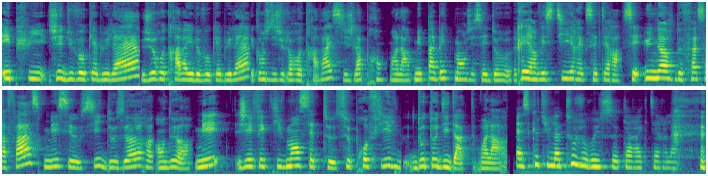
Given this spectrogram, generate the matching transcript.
et puis j'ai du vocabulaire, je retravaille le vocabulaire et quand je dis je le retravaille, c'est je l'apprends. Voilà, mais pas bêtement, j'essaye de réinvestir, etc. C'est une heure de face à face, mais c'est aussi deux heures en dehors. Mais j'ai effectivement cette, ce profil d'autodidacte, voilà. Est-ce que tu l'as toujours eu ce caractère-là?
